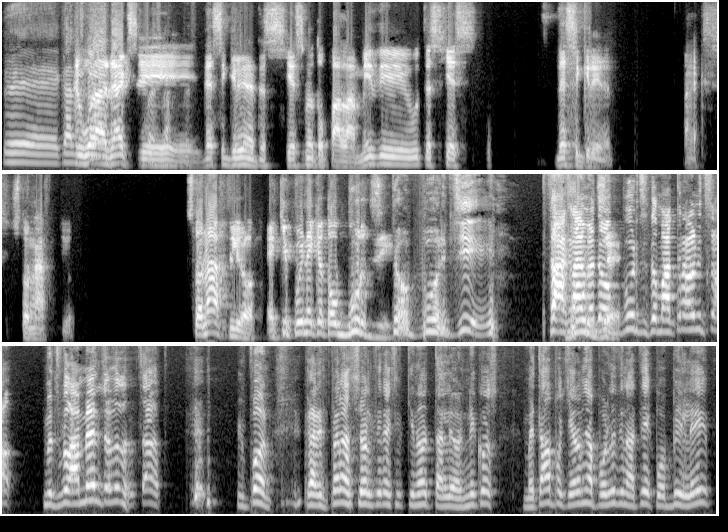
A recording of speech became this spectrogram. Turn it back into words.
Ε, Σίγουρα καλησπέρα. εντάξει, Πες τα, πες. δεν συγκρίνεται σε σχέση με το Παλαμίδι, ούτε σχέση. Δεν συγκρίνεται. Εντάξει, στο ναύπλιο. Στο ναύπλιο, εκεί που είναι και το Μπούρτζι. Το Μπούρτζι. Θα είχαμε Μπούρτζε. το Μπούρτζι στο Μακρόνιτσο με τους βλαμμένους εδώ στο chat. Λοιπόν, καλησπέρα σε όλη την έξι κοινότητα, λέει ο Νίκος. Μετά από καιρό, μια πολύ δυνατή εκπομπή λέει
